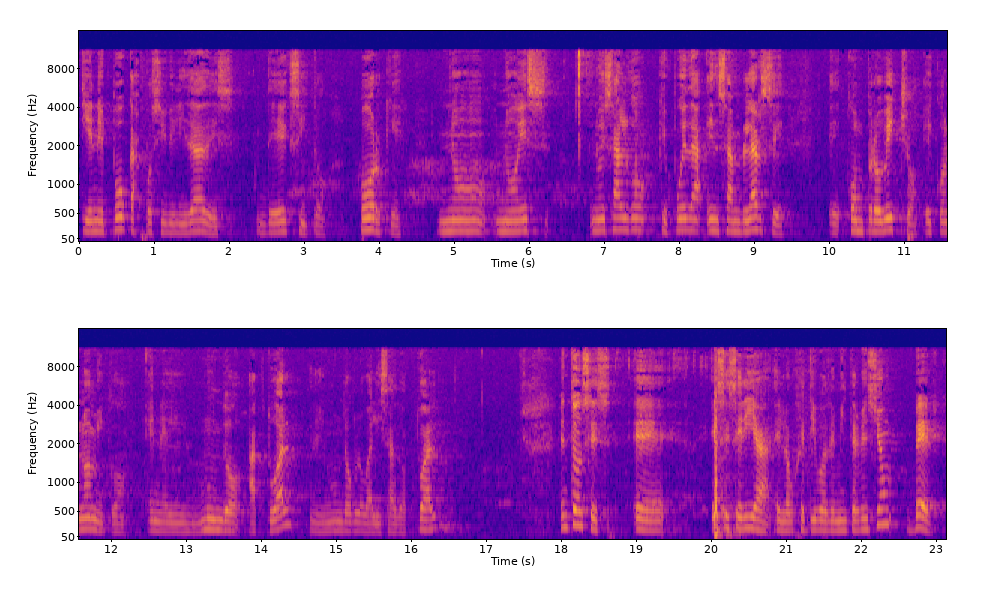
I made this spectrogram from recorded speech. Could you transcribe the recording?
tiene pocas posibilidades de éxito porque no, no, es, no es algo que pueda ensamblarse eh, con provecho económico en el mundo actual, en el mundo globalizado actual. Entonces, eh, ese sería el objetivo de mi intervención, ver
